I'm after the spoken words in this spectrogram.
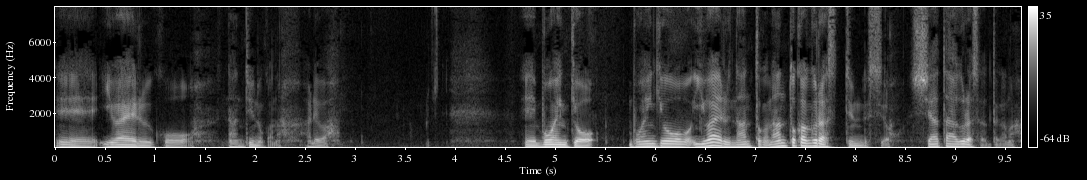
えー、いわゆる、こう、なんていうのかな、あれは、えー、望遠鏡。望遠鏡いわゆるなんとか、なんとかグラスって言うんですよ。シアターグラスだったかな。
